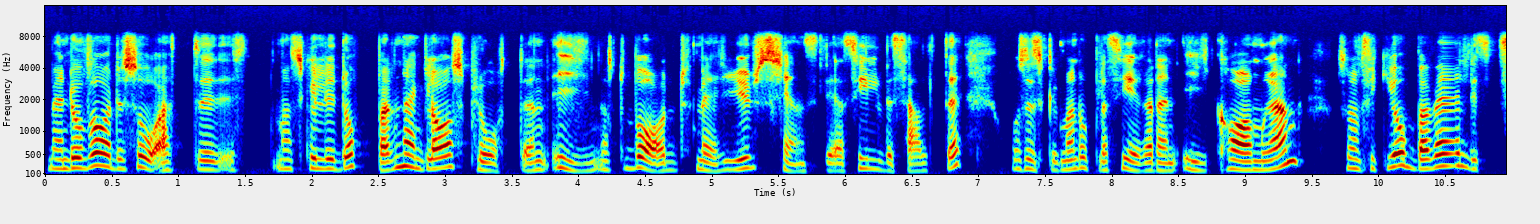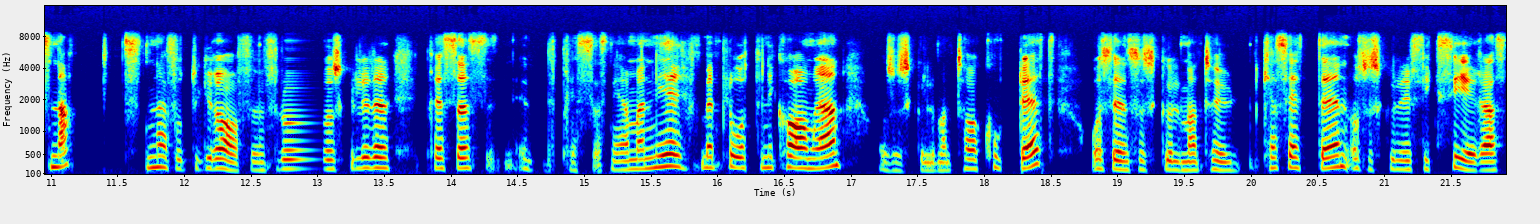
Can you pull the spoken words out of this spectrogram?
Men då var det så att eh, man skulle doppa den här glasplåten i något bad med ljuskänsliga silversalter och sen skulle man då placera den i kameran. Så de fick jobba väldigt snabbt den här fotografen för då skulle den pressas, pressas ner, man ner med plåten i kameran och så skulle man ta kortet och sen så skulle man ta ut kassetten och så skulle det fixeras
